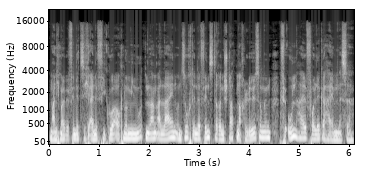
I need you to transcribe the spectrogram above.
Manchmal befindet sich eine Figur auch nur minutenlang allein und sucht in der finsteren Stadt nach Lösungen für unheilvolle Geheimnisse.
